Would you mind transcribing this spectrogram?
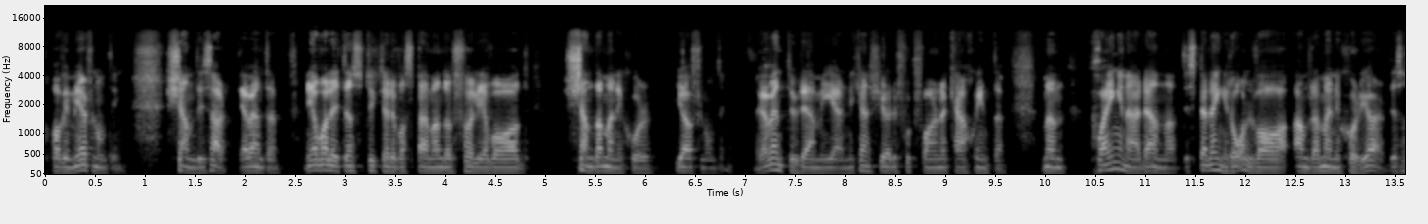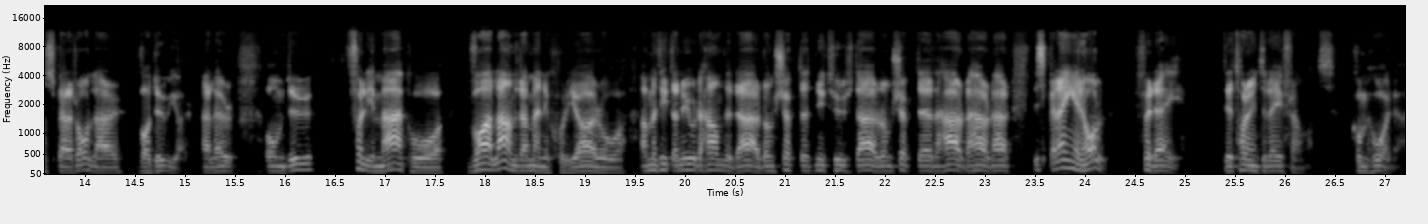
Vad har vi mer för någonting? Kändisar. Jag vet inte. När jag var liten så tyckte jag det var spännande att följa vad kända människor gör för någonting. Jag vet inte hur det är med er, ni kanske gör det fortfarande, kanske inte. Men poängen är den att det spelar ingen roll vad andra människor gör. Det som spelar roll är vad du gör. Eller Om du följer med på vad alla andra människor gör och ja, men titta nu gjorde han det där, de köpte ett nytt hus där de köpte det här och det här och det här. Det spelar ingen roll för dig. Det tar inte dig framåt. Kom ihåg det.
